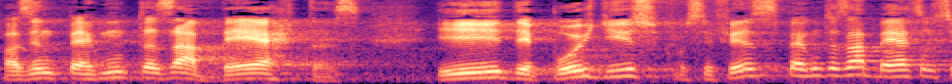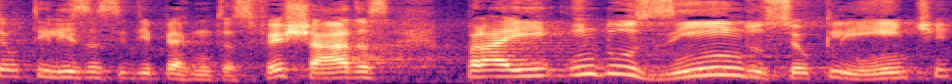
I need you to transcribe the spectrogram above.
fazendo perguntas abertas. E depois disso, que você fez as perguntas abertas, você utiliza-se de perguntas fechadas para ir induzindo o seu cliente,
